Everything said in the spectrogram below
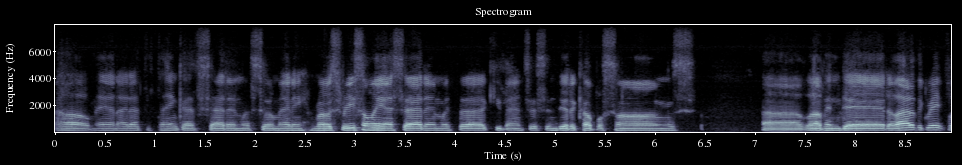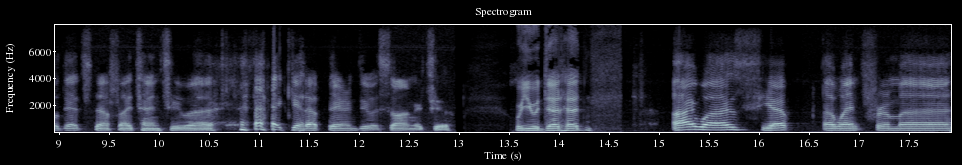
Oh, man, I'd have to think. I've sat in with so many. Most recently, I sat in with uh, Cubensis and did a couple songs. Uh, Love and Dead, a lot of the Grateful Dead stuff. I tend to uh, get up there and do a song or two. Were you a Deadhead? I was. Yep. I went from uh,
